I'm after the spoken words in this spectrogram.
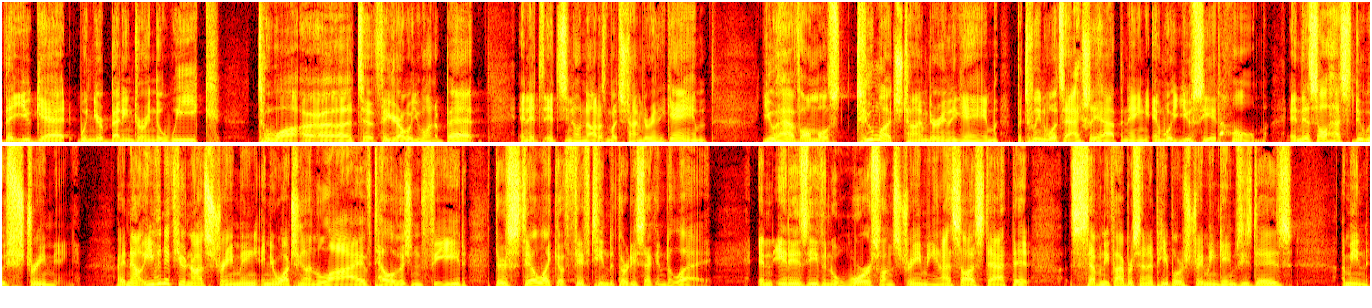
that you get when you're betting during the week to wa- uh, uh, uh, to figure out what you want to bet, and it's it's you know not as much time during the game. You have almost too much time during the game between what's actually happening and what you see at home, and this all has to do with streaming. Right now, even if you're not streaming and you're watching on live television feed, there's still like a 15 to 30 second delay and it is even worse on streaming. And I saw a stat that 75% of people are streaming games these days. I mean,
